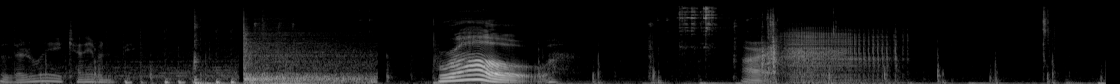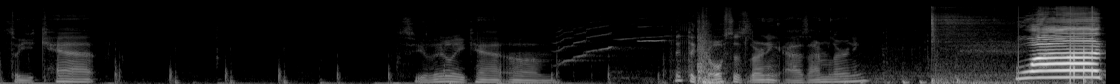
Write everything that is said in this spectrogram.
Literally can't even be. Bro! Alright. So you can't... So you literally can't, um... I think the ghost is learning as I'm learning. What?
